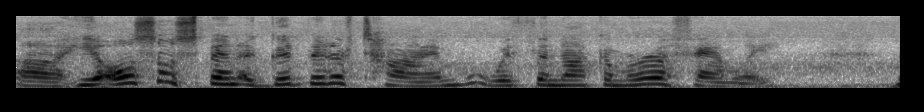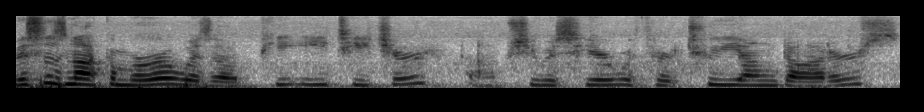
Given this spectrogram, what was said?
Uh, he also spent a good bit of time with the Nakamura family. Mrs. Nakamura was a PE teacher. Uh, she was here with her two young daughters.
